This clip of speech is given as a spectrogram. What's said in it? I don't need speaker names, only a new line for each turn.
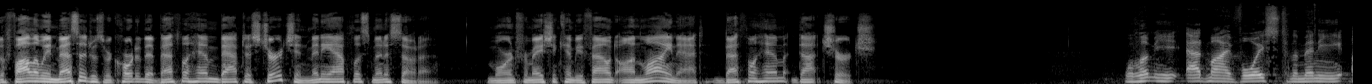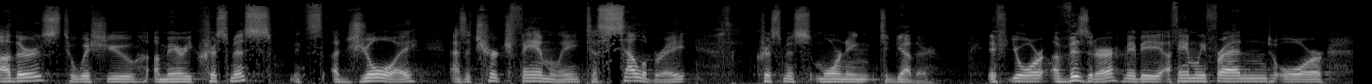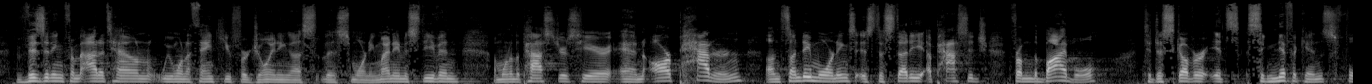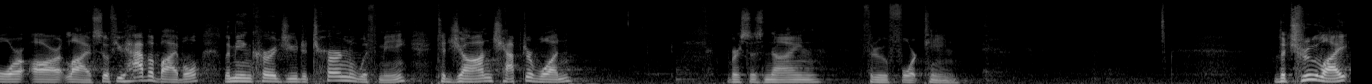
The following message was recorded at Bethlehem Baptist Church in Minneapolis, Minnesota. More information can be found online at bethlehem.church.
Well, let me add my voice to the many others to wish you a Merry Christmas. It's a joy as a church family to celebrate Christmas morning together. If you're a visitor, maybe a family friend or visiting from out of town, we want to thank you for joining us this morning. My name is Stephen. I'm one of the pastors here, and our pattern on Sunday mornings is to study a passage from the Bible to discover its significance for our lives. So if you have a Bible, let me encourage you to turn with me to John chapter 1, verses 9 through 14. The true light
